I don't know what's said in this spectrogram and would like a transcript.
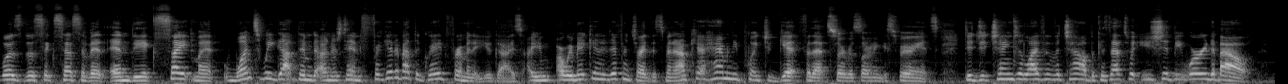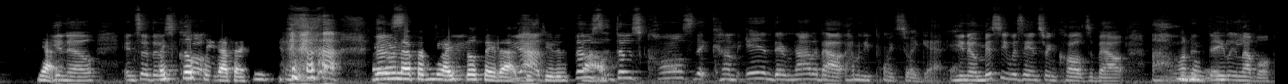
was the success of it and the excitement once we got them to understand forget about the grade for a minute you guys are you are we making a difference right this minute i don't care how many points you get for that service learning experience did you change the life of a child because that's what you should be worried about yeah, you know and so I those still call- say that, Becky. I learned that from you. I still say that yeah, to students those now. those calls that come in, they're not about how many points do I get. You know, Missy was answering calls about oh, on a Mm-hmm. daily level.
